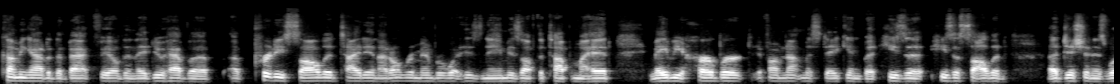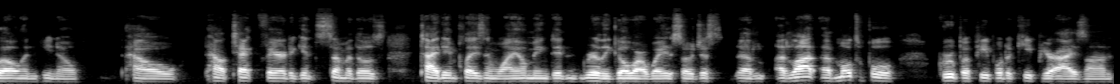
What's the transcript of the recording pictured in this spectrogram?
coming out of the backfield, and they do have a, a pretty solid tight end. I don't remember what his name is off the top of my head. Maybe Herbert, if I'm not mistaken, but he's a he's a solid addition as well. And you know how how Tech fared against some of those tight end plays in Wyoming didn't really go our way. So just a, a lot a multiple group of people to keep your eyes on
